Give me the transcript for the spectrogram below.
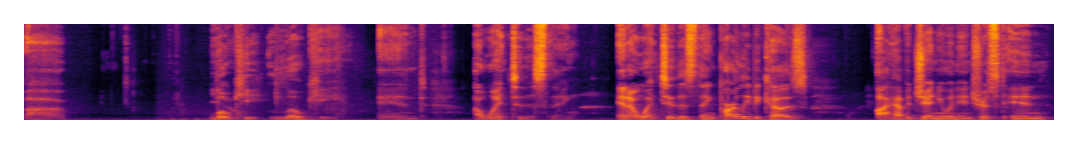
uh, Low key. low key. And I went to this thing. And I went to this thing partly because I have a genuine interest in,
